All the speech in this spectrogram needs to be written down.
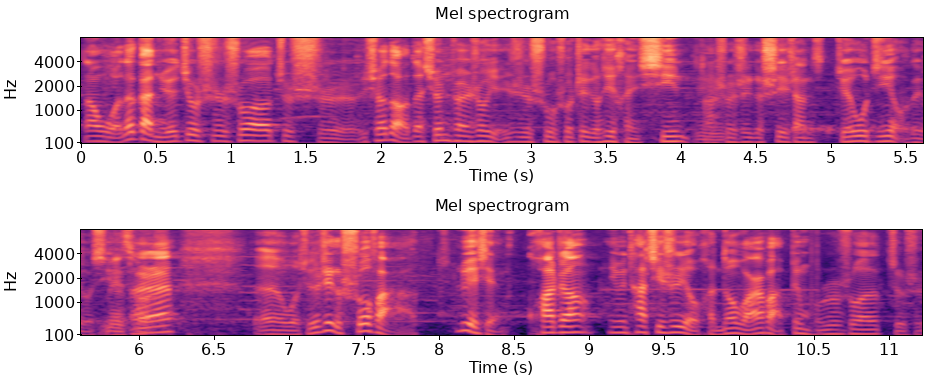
那我的感觉就是说，就是小岛在宣传的时候也一直说说这个游戏很新啊，嗯说是一个世界上绝无仅有的游戏。当然，呃，我觉得这个说法略显夸张，因为它其实有很多玩法，并不是说就是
